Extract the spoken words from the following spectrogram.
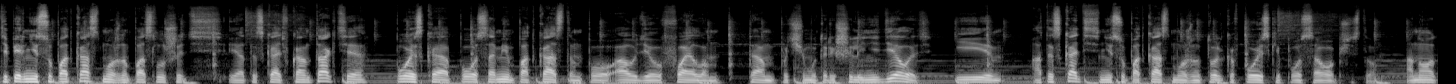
Теперь несу подкаст, можно послушать и отыскать ВКонтакте. Поиска по самим подкастам, по аудиофайлам там почему-то решили не делать. И отыскать несу подкаст можно только в поиске по сообществам. Оно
